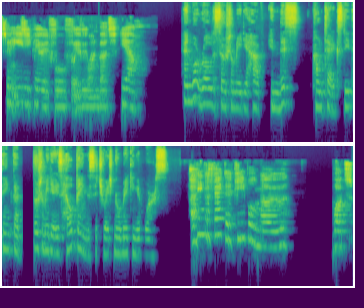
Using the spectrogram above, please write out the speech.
It's been an easy period for for everyone, but yeah, and what role does social media have in this context? Do you think that social media is helping the situation or making it worse? I think the fact that people know what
